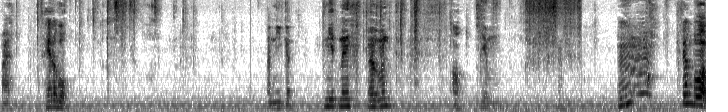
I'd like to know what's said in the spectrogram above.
ไปเทสระบบ อันนี้ก็นิดนึงเออมัน ออกเค็มอืมเครื่องบวก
